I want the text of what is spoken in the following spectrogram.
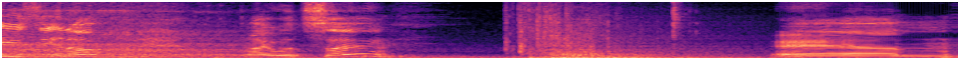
Easy enough, I would say. And...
